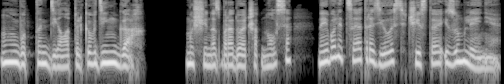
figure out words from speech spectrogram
«Будто дело только в деньгах!» Мужчина с бородой отшатнулся, на его лице отразилось чистое изумление.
